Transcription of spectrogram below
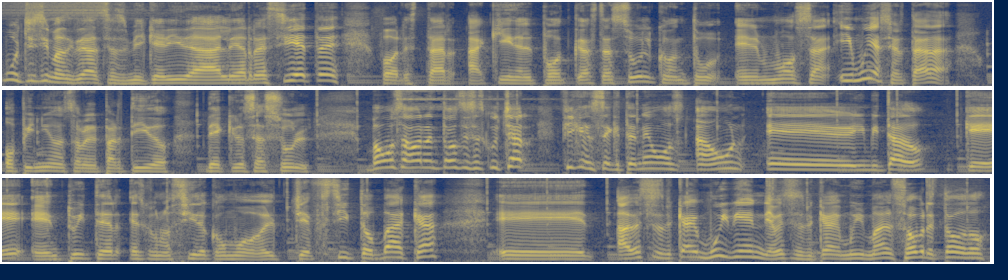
Muchísimas gracias mi querida ALR7 por estar aquí en el podcast azul con tu hermosa y muy acertada opinión sobre el partido de Cruz Azul. Vamos ahora entonces a escuchar, fíjense que tenemos a un eh, invitado que en Twitter es conocido como el chefcito vaca. Eh, a veces me cae muy bien y a veces me cae muy mal, sobre todo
